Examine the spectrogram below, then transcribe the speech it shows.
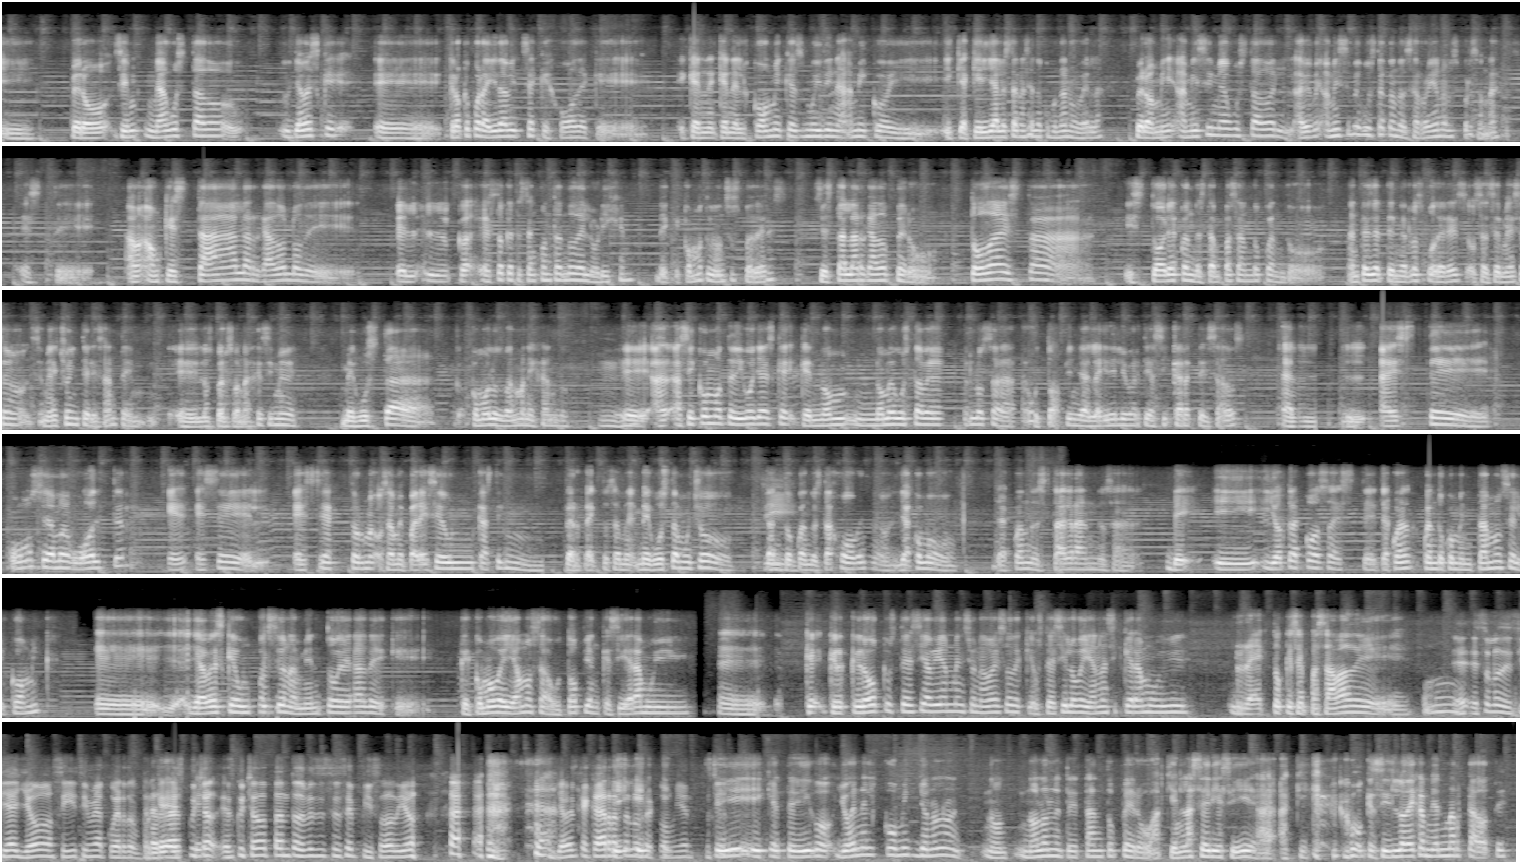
Y, pero sí, me ha gustado. Ya ves que eh, creo que por ahí David se quejó de que, que, en, el cómic es muy dinámico y, que aquí ya lo están haciendo como una novela. Pero a mí, a mí sí me ha gustado, el, a, mí, sí me gusta cuando desarrollan a los personajes. Este, aunque está alargado lo de el, esto que te están contando del origen, de que cómo tuvieron sus poderes, sí está alargado, pero toda esta historia cuando están pasando, cuando antes de tener los poderes, o sea, se me, hace, se me ha hecho interesante. Eh, los personajes sí me, me gusta cómo los van manejando. Eh, así como te digo, ya es que, no, no, me gusta verlos a Utopian y a Lady Liberty así caracterizados. a este, ¿cómo se llama? Walter. E, ese, ese actor, o sea, me parece un casting perfecto. O sea, me, gusta mucho, tanto cuando está joven, ya como ya cuando está grande, o sea. De, y, otra cosa, este, ¿te acuerdas cuando comentamos el cómic? Eh, ya ves que un cuestionamiento era de que que cómo veíamos a Utopian, que si era muy... Eh, que, creo que ustedes sí habían mencionado eso de que ustedes sí lo veían así que era muy recto, que se pasaba de... E, eso lo decía yo, sí, sí me acuerdo, porque he escuchado, he escuchado tantas veces ese episodio. ya ves que cada rato lo recomiendo. Sí, y que te digo, yo en el cómic yo no lo, no, no lo noté tanto, pero aquí en la serie sí, aquí como que sí lo dejan bien marcadote.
